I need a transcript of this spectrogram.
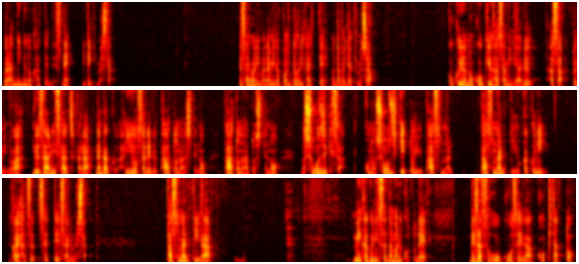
ブランディングの観点ですね、見てきました。最後に学びのポイントを振り返ってまとめておきましょう。国用の高級ハサミであるハサというのは、ユーザーリサーチから長く愛用されるパートナーしての、パートナーとしての正直さ、この正直というパーソナル、パーソナリティを確に開発、設定されました。パーソナリティが明確に定まることで、目指す方向性がこうピタッと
